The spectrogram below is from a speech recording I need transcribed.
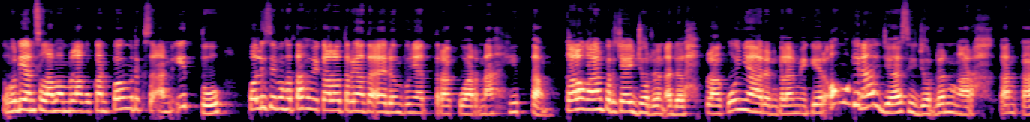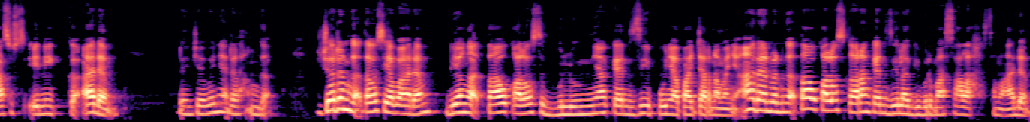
Kemudian selama melakukan pemeriksaan itu, polisi mengetahui kalau ternyata Adam punya truk warna hitam. Kalau kalian percaya Jordan adalah pelakunya dan kalian mikir, oh mungkin aja si Jordan mengarahkan kasus ini ke Adam. Dan jawabannya adalah enggak. Jordan nggak tahu siapa Adam, dia nggak tahu kalau sebelumnya Kenzie punya pacar namanya Adam dan nggak tahu kalau sekarang Kenzie lagi bermasalah sama Adam.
